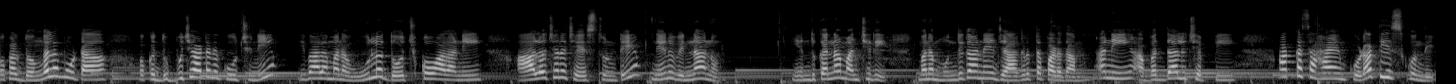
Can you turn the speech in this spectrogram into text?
ఒక దొంగల మూట ఒక దుబ్బుచాటను కూర్చుని ఇవాళ మన ఊళ్ళో దోచుకోవాలని ఆలోచన చేస్తుంటే నేను విన్నాను. ఎందుకన్నా మంచిది? మనం ముందుగానే జాగ్రత్త పడదాం అని అబద్ధాలు చెప్పి అక్క సహాయం కూడా తీసుకుంది.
